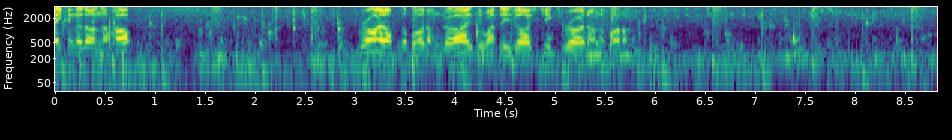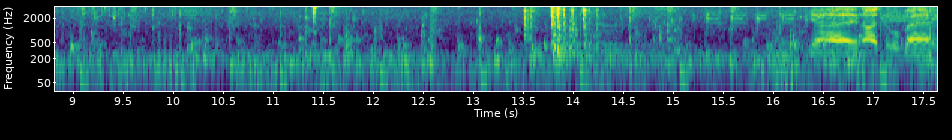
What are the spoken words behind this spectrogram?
Taking it on the hop. Right off the bottom, guys. You want these ice jigs right on the bottom. Go, nice little bass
